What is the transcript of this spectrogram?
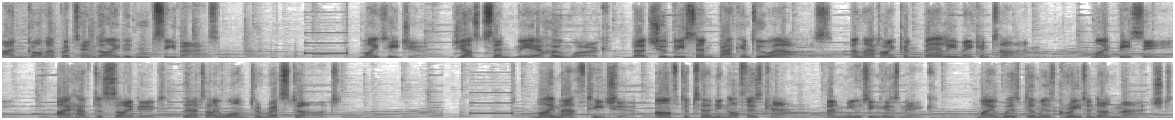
I'm gonna pretend I didn't see that. My teacher just sent me a homework that should be sent back in 2 hours and that I can barely make in time. My PC. I have decided that I want to restart. My math teacher, after turning off his cam and muting his mic. My wisdom is great and unmatched.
